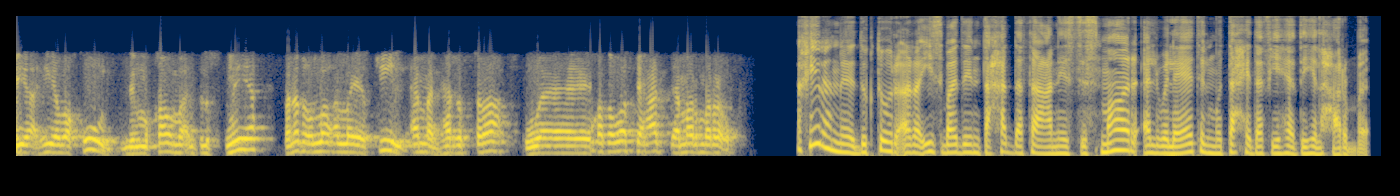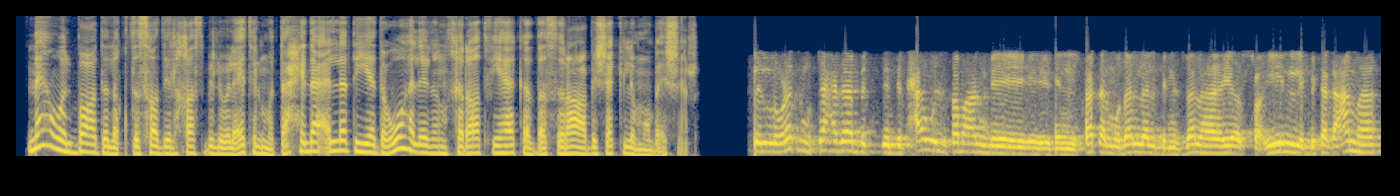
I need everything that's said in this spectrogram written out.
هي هي وقود للمقاومة الفلسطينية. فندعو الله الله يطيل أمد هذا الصراع. وخطوات إعادة إعمار مرة أخرى. أخيرا دكتور الرئيس بايدن تحدث عن استثمار الولايات المتحدة في هذه الحرب ما هو البعد الاقتصادي الخاص بالولايات المتحدة الذي يدعوها للانخراط في هكذا صراع بشكل مباشر؟ الولايات المتحدة بتحاول طبعا بالفتى المدلل بالنسبة لها هي إسرائيل بتدعمها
